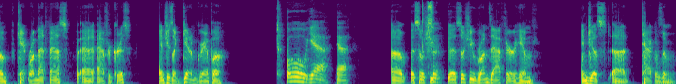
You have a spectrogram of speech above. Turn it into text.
uh, can't run that fast uh, after Chris, and she's like, "Get him, Grandpa." oh, yeah. Yeah. Uh, so she So- uh, so she runs after him and just uh, tackles him.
